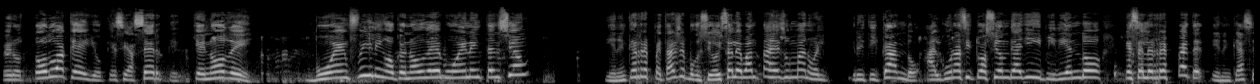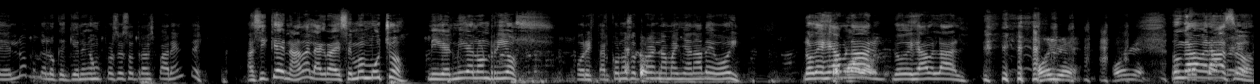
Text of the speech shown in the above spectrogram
pero todo aquello que se acerque, que no dé buen feeling o que no dé buena intención, tienen que respetarse, porque si hoy se levanta Jesús Manuel criticando alguna situación de allí y pidiendo que se les respete, tienen que hacerlo, porque lo que quieren es un proceso transparente. Así que nada, le agradecemos mucho, Miguel Miguelón Ríos, por estar con nosotros en la mañana de hoy. Lo dejé hablar, lo dejé hablar. Muy bien, muy bien. un abrazo,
